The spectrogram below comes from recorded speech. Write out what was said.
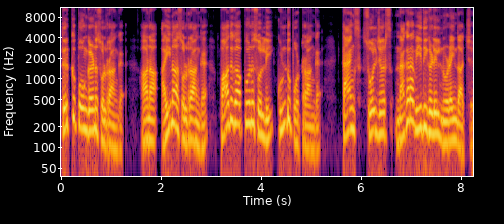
தெற்கு போங்கன்னு சொல்றாங்க. ஆனா ஐநா சொல்றாங்க பாதுகாப்புன்னு சொல்லி குண்டு போட்டுறாங்க டேங்க்ஸ் சோல்ஜர்ஸ் நகர வீதிகளில் நுழைந்தாச்சு.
